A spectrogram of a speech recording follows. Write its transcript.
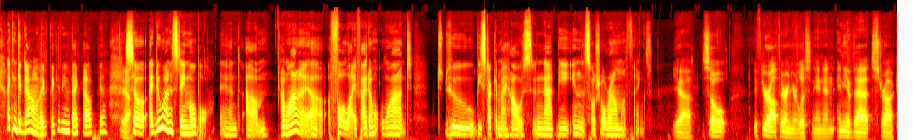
I can get down, but the getting back up, yeah. Yeah. So I do want to stay mobile, and um, I want a, a full life. I don't want to be stuck in my house and not be in the social realm of things. Yeah. So if you're out there and you're listening and any of that struck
